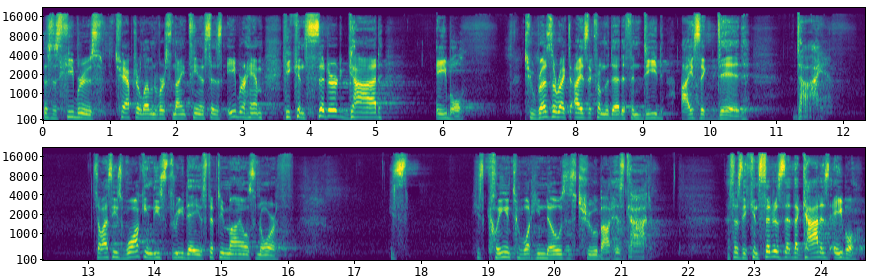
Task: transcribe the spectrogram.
This is Hebrews chapter 11, verse 19. It says, Abraham, he considered God able to resurrect Isaac from the dead if indeed Isaac did die. So, as he's walking these three days, 50 miles north, he's, he's clinging to what he knows is true about his God. It says he considers that, that God is able,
